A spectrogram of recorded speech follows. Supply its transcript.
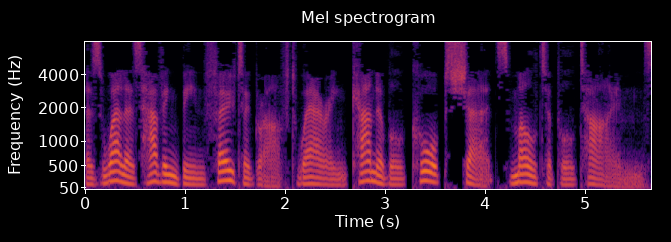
as well as having been photographed wearing Cannibal Corpse shirts multiple times.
